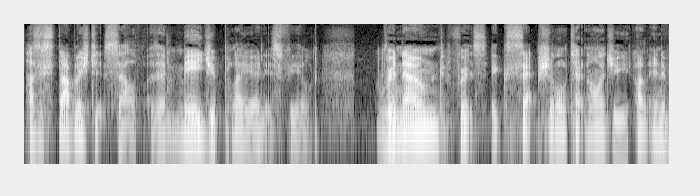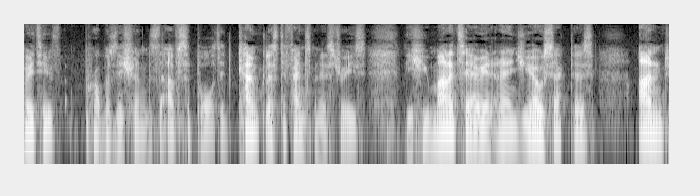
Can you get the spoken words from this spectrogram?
has established itself as a major player in its field, renowned for its exceptional technology and innovative propositions that have supported countless defence ministries, the humanitarian and NGO sectors, and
